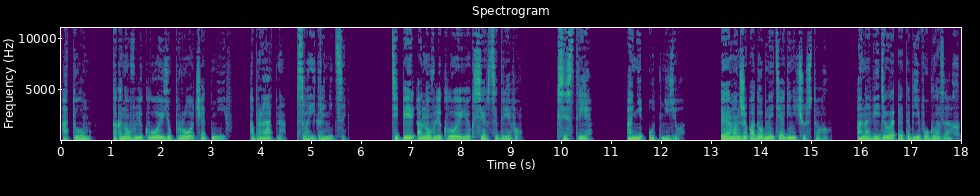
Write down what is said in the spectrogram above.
о том, как оно влекло ее прочь от Нив, обратно, в свои границы. Теперь оно влекло ее к сердцу древу, к сестре, а не от нее. Эмон же подобной тяги не чувствовал. Она видела это в его глазах.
